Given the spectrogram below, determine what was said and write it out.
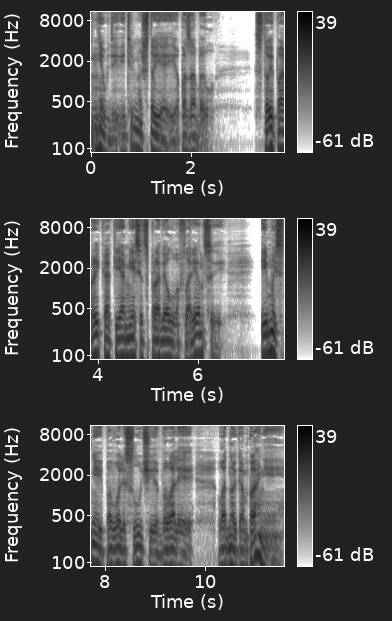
Неудивительно, что я ее позабыл. С той поры, как я месяц провел во Флоренции, и мы с ней по воле случая бывали в одной компании,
